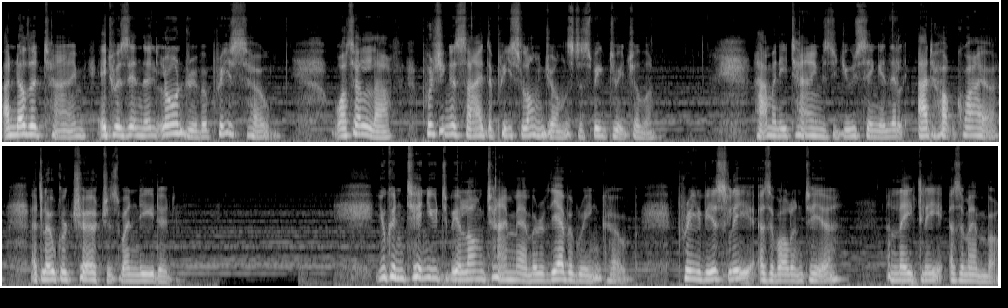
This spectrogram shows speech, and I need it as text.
Another time it was in the laundry of a priest's home. What a laugh, pushing aside the priest's long johns to speak to each other. How many times did you sing in the ad hoc choir at local churches when needed? You continued to be a long-time member of the Evergreen Club, previously as a volunteer and lately as a member.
